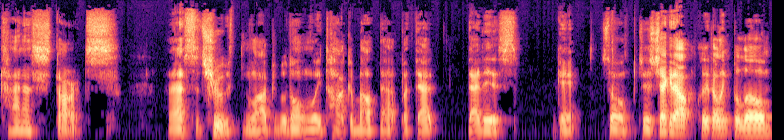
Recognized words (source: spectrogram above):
kind of starts. That's the truth. A lot of people don't really talk about that, but that that is okay. So just check it out. Click the link below,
